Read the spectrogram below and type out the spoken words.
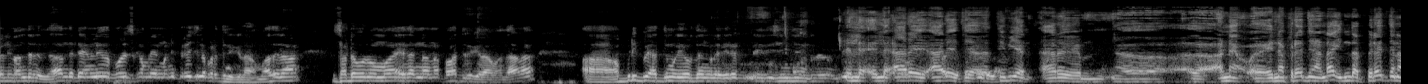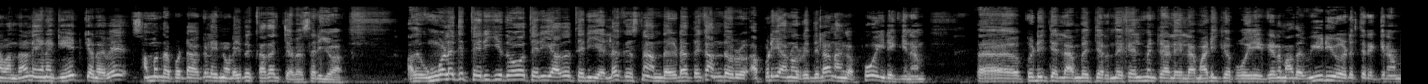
சொல்லி வந்திருந்தா அந்த டைம்லேயே போலீஸ் கம்ப்ளைண்ட் பண்ணி பிரச்சனை படுத்திருக்கலாம் அதெல்லாம் சட்டபூர்வமாக எதனா பார்த்துருக்கலாம் வந்து. ஆனால் அப்படி போய் அத்துமொழி ஒருத்தங்களை விரட்டு செஞ்சு இல்ல இல்ல யாரு யாரு திவ்யன் யாரு அண்ணா அண்ணன் என்ன பிரச்சனைடா இந்த பிரச்சனை வந்தாலும் எனக்கு ஏற்கனவே சம்பந்தப்பட்ட ஆக்கள் என்னோட இது கதைச்சவ சரியோ? அது உங்களுக்கு தெரியுதோ தெரியாதோ தெரியல கிருஷ்ணா அந்த இடத்துக்கு அந்த ஒரு அப்படியான ஒரு இதெல்லாம் நாங்க போயிருக்கணும் பிடிச்செல்லாம் வச்சிருந்து ஹெல்மெட் எல்லாம் அடிக்க போயிருக்கணும் அதை வீடியோ எடுத்திருக்கிறோம்.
